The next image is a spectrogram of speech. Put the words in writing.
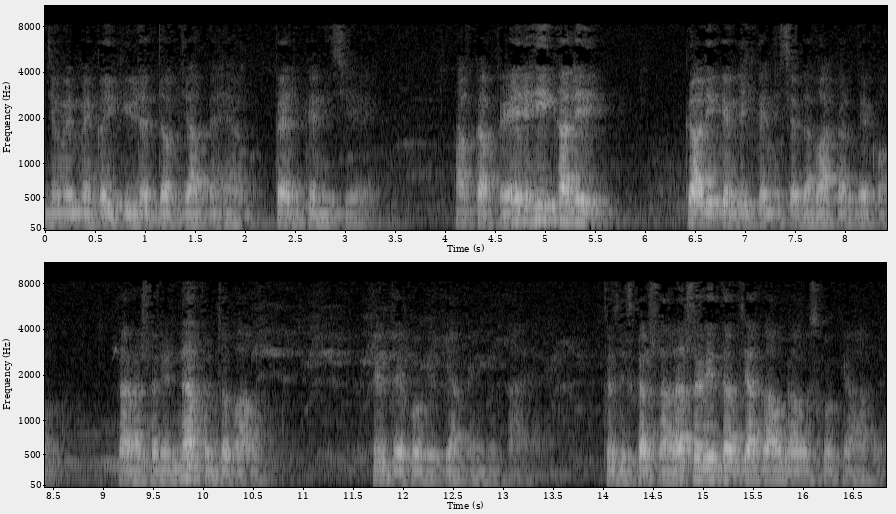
ज़मीन में कई कीड़े दब जाते हैं पैर के नीचे। आपका पैर ही खाली गाड़ी के बीच के नीचे दबा कर देखो। सारा शरीर न दबाओ। फिर देखोगे क्या पेन होता है। तो जिसका सारा शरीर दब जाता होगा, उसको क्या होगा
